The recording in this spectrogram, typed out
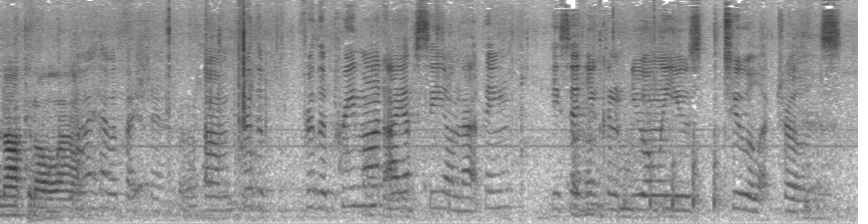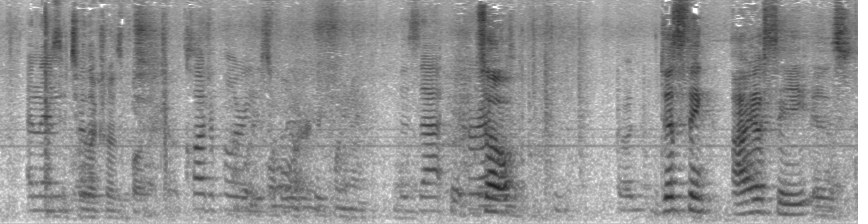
knock it all out. I have a question. Um, for the, for the pre-mod IFC on that thing, he said you can, you only use two electrodes. And then So for two the electrodes, four electrodes. quadrupolar, use four. Is that correct? So, just think IFC is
